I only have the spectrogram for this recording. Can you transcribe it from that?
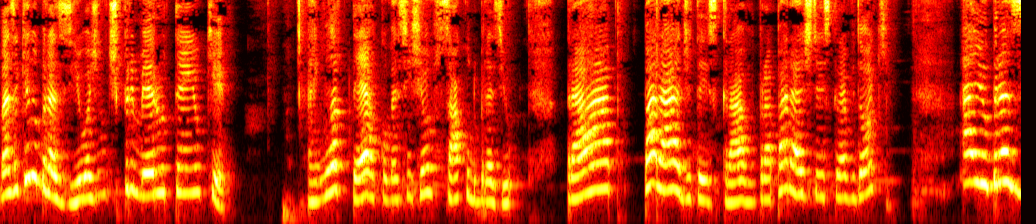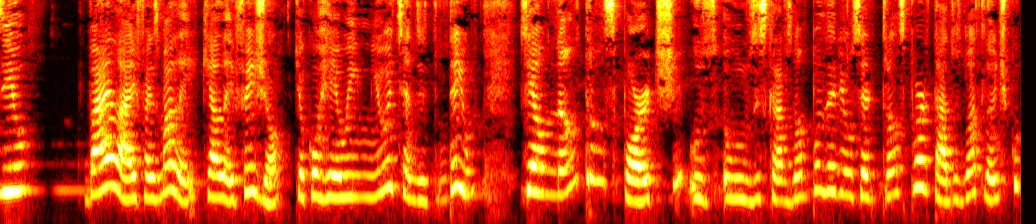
Mas aqui no Brasil, a gente primeiro tem o quê? A Inglaterra começa a encher o saco do Brasil pra parar de ter escravo, para parar de ter escravidão aqui. Aí o Brasil vai lá e faz uma lei, que é a Lei Feijó, que ocorreu em 1831, que é o não transporte, os, os escravos não poderiam ser transportados no Atlântico,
